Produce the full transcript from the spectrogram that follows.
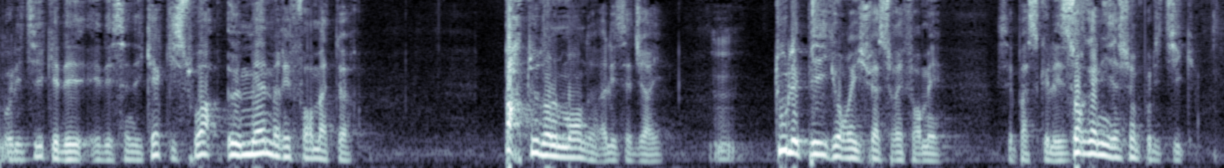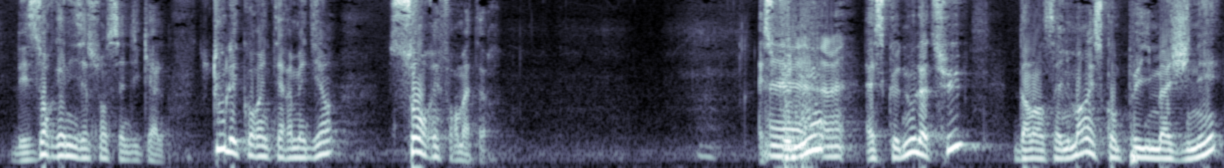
politiques et des, syndicats qui soient eux-mêmes réformateurs. Partout dans le monde, Alice Adjari. Tous les pays qui ont réussi à se réformer, c'est parce que les organisations politiques, les organisations syndicales, tous les corps intermédiaires sont réformateurs. Est-ce que, euh, nous, est-ce que nous, là-dessus, dans l'enseignement, est-ce qu'on peut imaginer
